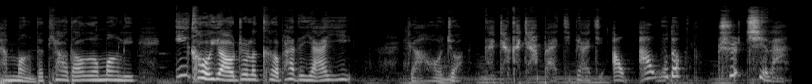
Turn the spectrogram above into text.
他猛地跳到噩梦里，一口咬住了可怕的牙医，然后就咔嚓咔嚓吧唧吧唧啊呜啊呜的吃起来。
